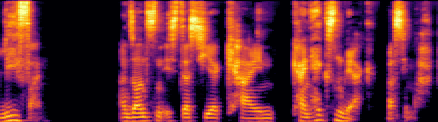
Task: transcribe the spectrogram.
liefern. Ansonsten ist das hier kein, kein Hexenwerk, was sie machen.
